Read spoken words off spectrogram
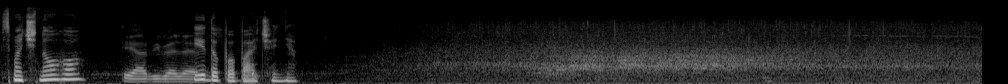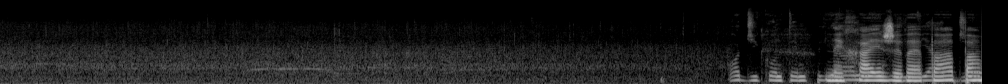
Смачного e і до побачення. Нехай живе папа.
